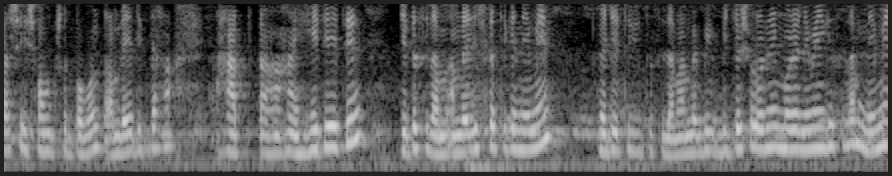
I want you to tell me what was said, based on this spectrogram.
পাশেই সংসদ ভবন। তো আমরা এদিক দিয়ে হাট হেঁটে হেঁটে যেতেছিলাম। আমরা রিক্সা থেকে নেমে হেঁটে হেঁটে যেতেছিলাম। আমরা বিজয় সরণির মোড়ে নেমে গেছিলাম। নেমে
